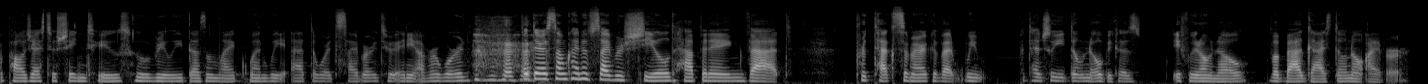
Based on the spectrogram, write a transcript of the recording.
apologize to Shane Tews, who really doesn't like when we add the word cyber to any other word. but there's some kind of cyber shield happening that protects America that we potentially don't know because if we don't know, the bad guys don't know either.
